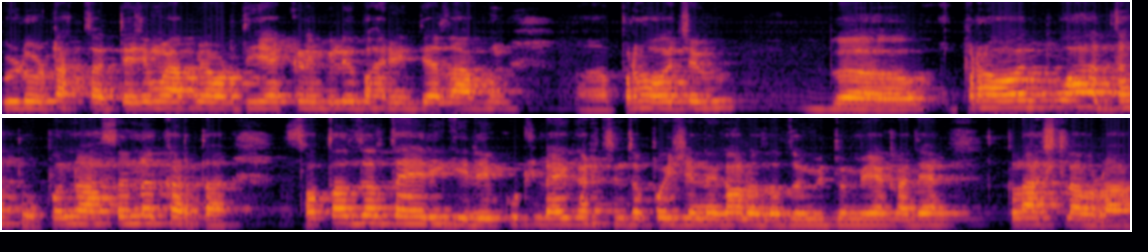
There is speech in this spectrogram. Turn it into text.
व्हिडिओ टाकतात. त्याच्यामुळे आपल्याला वाटतं ही अकॅडमीला भारी त्याला आपण प्रवाहाच्या ब- प्रवाहात वाहत जातो. पण असं न करता स्वतः जर तयारी केली कुठल्याही घरच्यांचा पैसे न घालवता तुम्ही तुम्ही एखाद्या क्लास लावला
